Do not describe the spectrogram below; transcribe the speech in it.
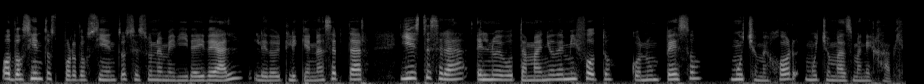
o 200 por 200 es una medida ideal, le doy clic en aceptar y este será el nuevo tamaño de mi foto con un peso mucho mejor, mucho más manejable.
